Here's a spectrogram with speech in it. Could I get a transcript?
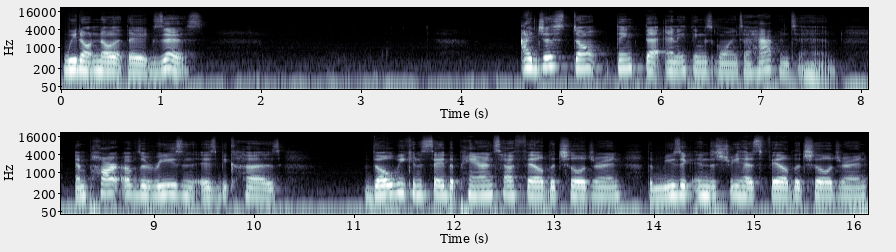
we don't know that they exist. I just don't think that anything's going to happen to him. And part of the reason is because though we can say the parents have failed the children, the music industry has failed the children,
